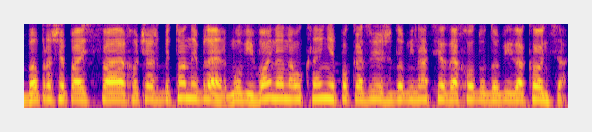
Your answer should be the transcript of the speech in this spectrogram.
Bo proszę Państwa, chociażby Tony Blair mówi, wojna na Ukrainie pokazuje, że dominacja Zachodu dobiega końca.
